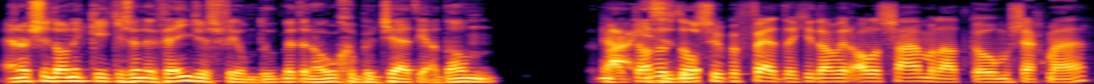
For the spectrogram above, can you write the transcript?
En als je dan een keertje zo'n Avengers film doet met een hoger budget, ja, dan... Ja, maar dan is het wel super vet dat je dan weer alles samen laat komen, zeg maar.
